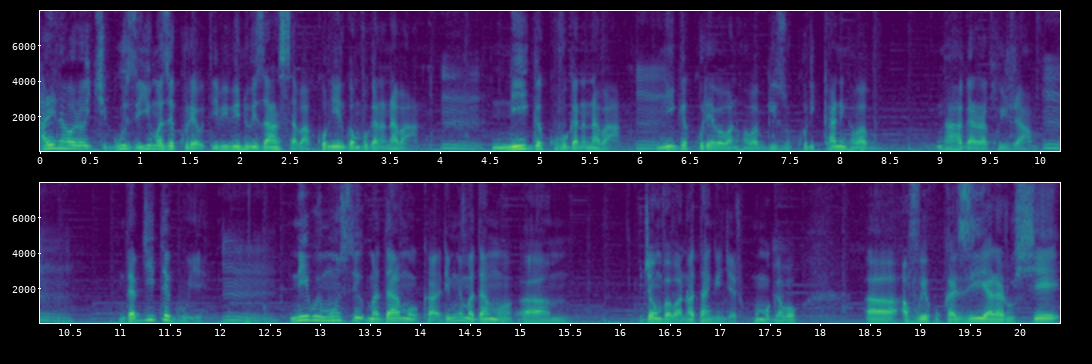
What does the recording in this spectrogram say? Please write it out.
ari naho rero ikiguzi iyo umaze kureba uti ibi bintu bizansaba ko nirwa mvugana n'abantu. Mm. niga kuvugana n'abantu. Mm. niga kureba abantu nkababwiza ukuri kandi nkahagarara ku ijambo. Mm. ndabyiteguye. Mm. niba uyu munsi madamu rimwe madamu um, ujya wumva abantu batanga ingero nk'umugabo avuye ku kazi ararushye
